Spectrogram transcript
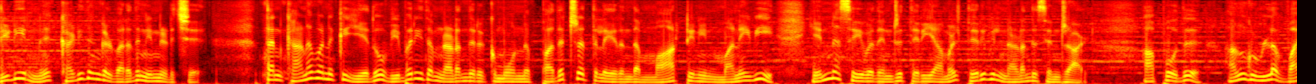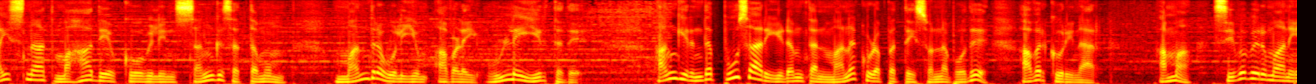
திடீர்னு கடிதங்கள் வரது நின்றுடுச்சு தன் கணவனுக்கு ஏதோ விபரீதம் நடந்திருக்குமோன்னு பதற்றத்தில் இருந்த மார்டினின் மனைவி என்ன செய்வதென்று தெரியாமல் தெருவில் நடந்து சென்றாள். அப்போது அங்குள்ள வைஸ்நாத் மகாதேவ் கோவிலின் சங்கு சத்தமும் மந்திர ஒலியும் அவளை உள்ளே ஈர்த்தது. அங்கிருந்த பூசாரியிடம் தன் மனக்குழப்பத்தை சொன்னபோது அவர் கூறினார் அம்மா சிவபெருமானை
